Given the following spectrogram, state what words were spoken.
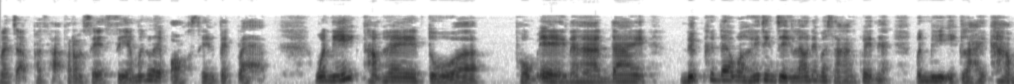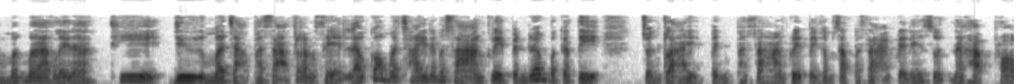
มาจากภาษาฝรั่งเศสเสียงมันก็เลยออกเสียงแปลกๆวันนี้ทำให้ตัวผมเองนะฮะได้นึกขึ้นได้ว่าเฮ้ยจริง ๆ แล้วในภาษาอังกฤษเนี่ยมันมีอีกหลายคำมากๆเลยนะ ที่ยืมมาจากภาษาฝรั่งเศส แล้วก็มาใช้ในภาษาอังกฤษเป็นเรื่องปกติ จนกลายเป็นภาษาอังกฤษเป็นคำศัพท์ภาษาอังกฤษในที่สุดนะครับ พร้อม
